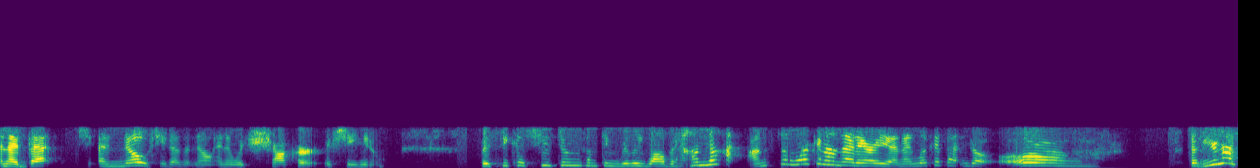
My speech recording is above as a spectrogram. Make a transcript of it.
And I bet she, I know she doesn't know and it would shock her if she knew but it's because she's doing something really well, but I'm not. I'm still working on that area, and I look at that and go, oh. So if you're not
